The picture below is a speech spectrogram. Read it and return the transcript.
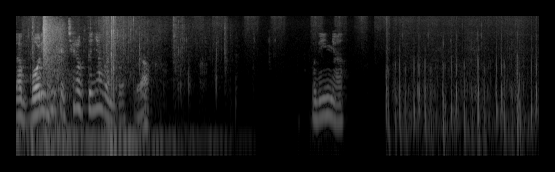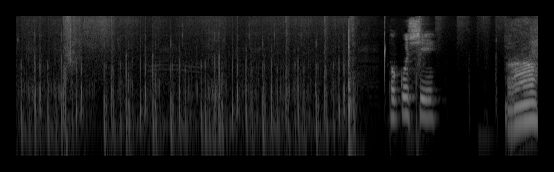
야 머리 밑에 체력 뜨냐 근데 뭐야? 어디 있냐 덕구씨 아,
